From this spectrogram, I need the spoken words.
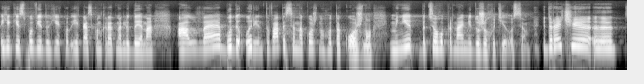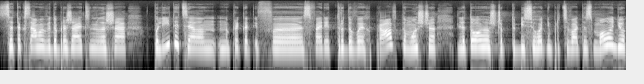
які сповідує якась конкретна людина, але буде орієнтуватися на кожного та кожну. Мені би цього принаймні дуже хотілося. І до речі, е, це так само відображається не лише в політиці, але, наприклад, і в е, сфері трудових прав, тому що для того, щоб тобі сьогодні працювати з молоддю,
